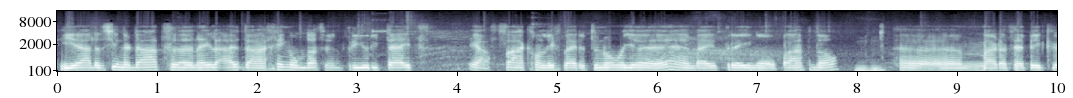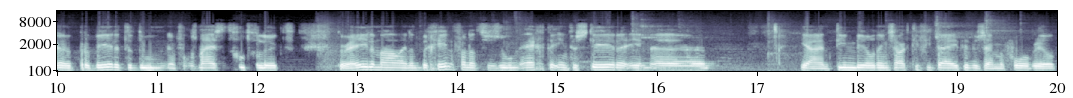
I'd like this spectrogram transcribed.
Ja, dat is inderdaad eh, een hele uitdaging, omdat hun prioriteit ja, vaak gewoon ligt bij de toernooien hè, en bij het trainen op Papendal. Mm -hmm. maar dat heb ik uh, proberen te doen en volgens mij is het goed gelukt door helemaal in het begin van het seizoen echt te investeren in, uh, ja, in teambuildingsactiviteiten. We zijn bijvoorbeeld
